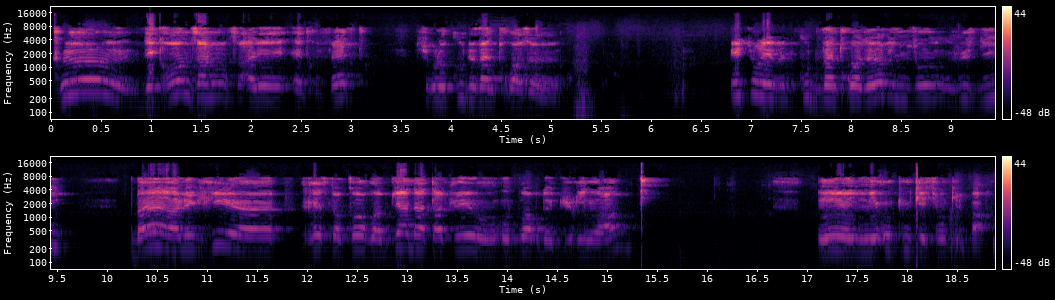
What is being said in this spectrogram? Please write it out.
que des grandes annonces allaient être faites sur le coup de 23 heures. Et sur les coups de 23 heures, ils nous ont juste dit, ben, Allegri euh, reste encore bien attaché au, bord de Turinois. Et il n'est aucune question qu'il parte.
